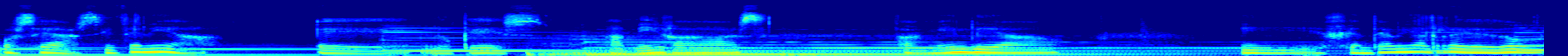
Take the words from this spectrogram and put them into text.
O sea, sí tenía eh, lo que es amigas, familia y gente a mi alrededor,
